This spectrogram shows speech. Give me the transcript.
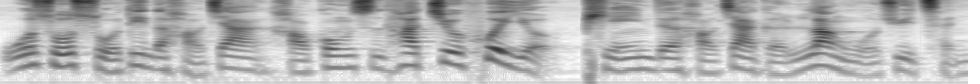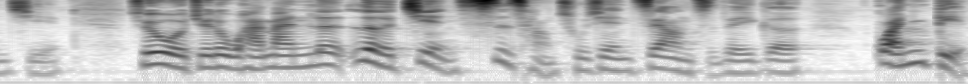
我所锁定的好价好公司，它就会有便宜的好价格让我去承接，所以我觉得我还蛮乐乐见市场出现这样子的一个。观点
